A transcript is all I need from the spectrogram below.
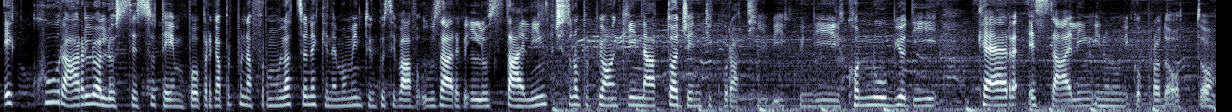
e curarlo allo stesso tempo perché ha proprio una formulazione che nel momento in cui si va a usare lo styling ci sono proprio anche in atto agenti curativi, quindi il connubio di care e styling in un unico prodotto.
